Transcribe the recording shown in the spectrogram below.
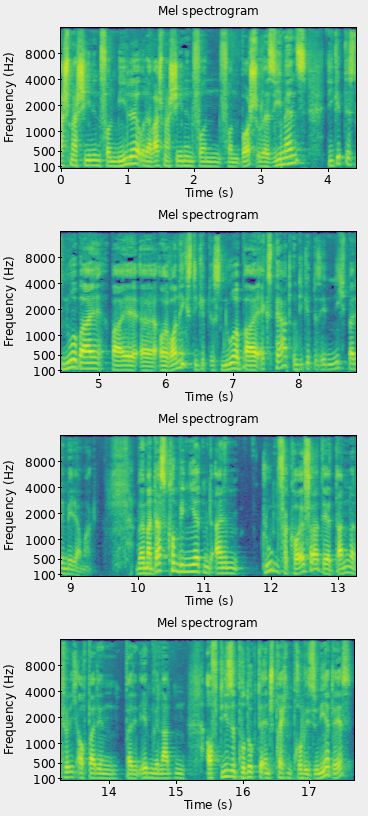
Waschmaschinen von Miele oder Waschmaschinen von, von Bosch oder Siemens, die gibt es nur bei, bei äh, Euronics, die gibt es nur bei Expert und die gibt es eben nicht bei dem Mediamarkt. Und wenn man das kombiniert mit einem klugen Verkäufer, der dann natürlich auch bei den, bei den eben genannten auf diese Produkte entsprechend provisioniert ist,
